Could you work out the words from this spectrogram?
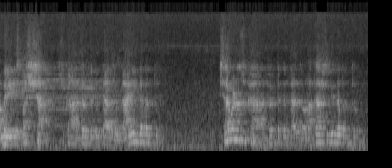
ಆಮೇಲೆ ಸ್ಪರ್ಶ ಸುಖ ಅಂತ ಹೇಳ್ತಕ್ಕಂಥದ್ದು ಗಾಳಿಯಿಂದ ಬಂತು. ಶ್ರವಣ ಸುಖ ಅಂತ ಹೇಳ್ತಕ್ಕಂಥದ್ದು ಆಕಾಶದಿಂದ ಬಂತು.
